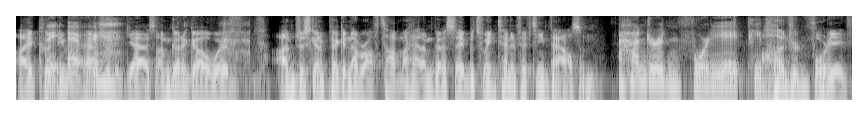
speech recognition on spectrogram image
I couldn't even hazard a guess. I'm going to go with I'm just going to pick a number off the top of my head. I'm going to say between 10 and 15,000. 148 people. 148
